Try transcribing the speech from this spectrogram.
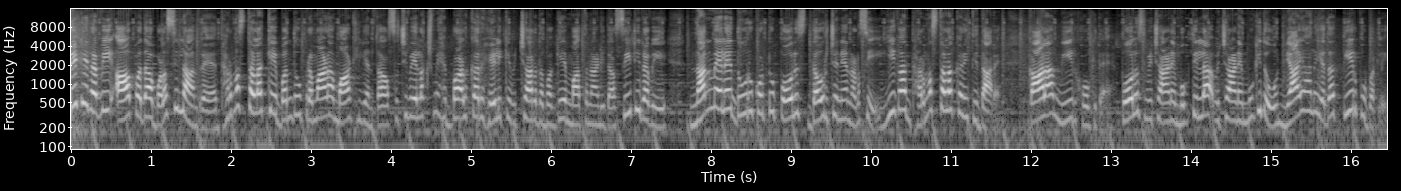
ಸಿಟಿ ರವಿ ಆ ಪದ ಬಳಸಿಲ್ಲ ಅಂದ್ರೆ ಧರ್ಮಸ್ಥಳಕ್ಕೆ ಬಂದು ಪ್ರಮಾಣ ಮಾಡಲಿ ಅಂತ ಸಚಿವೆ ಲಕ್ಷ್ಮಿ ಹೆಬ್ಬಾಳ್ಕರ್ ಹೇಳಿಕೆ ವಿಚಾರದ ಬಗ್ಗೆ ಮಾತನಾಡಿದ ಸಿಟಿ ರವಿ, ನನ್ ಮೇಲೆ ದೂರು ಕೊಟ್ಟು ಪೊಲೀಸ್ ದೌರ್ಜನ್ಯ ನಡೆಸಿ, ಈಗ ಧರ್ಮಸ್ಥಳ ಕರೀತಿದ್ದಾರೆ. ಕಾಲ ಮೀರ್ ಹೋಗಿದೆ. ಪೊಲೀಸ್ ವಿಚಾರಣೆ ಮುಗ್ದಿಲ್ಲ, ವಿಚಾರಣೆ ಮುಗಿದು ನ್ಯಾಯಾಲಯದ ತೀರ್ಪು ಬರಲಿ.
